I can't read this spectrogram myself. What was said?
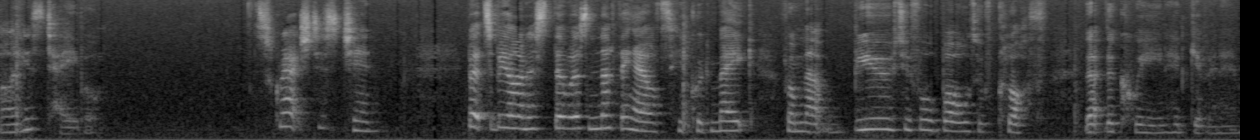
on his table, scratched his chin, but to be honest, there was nothing else he could make from that beautiful bolt of cloth that the Queen had given him.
